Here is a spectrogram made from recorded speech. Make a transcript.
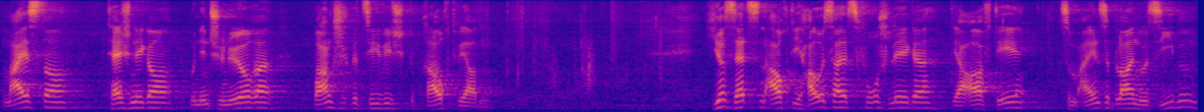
Meister, Techniker und Ingenieure branchenspezifisch gebraucht werden. Hier setzen auch die Haushaltsvorschläge der AfD zum Einzelplan 07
